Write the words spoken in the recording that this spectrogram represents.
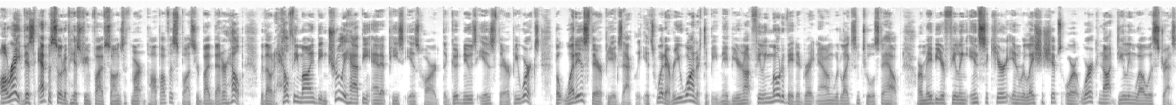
all right, this episode of History in Five Songs with Martin Popoff is sponsored by BetterHelp. Without a healthy mind, being truly happy and at peace is hard. The good news is therapy works. But what is therapy exactly? It's whatever you want it to be. Maybe you're not feeling motivated right now and would like some tools to help. Or maybe you're feeling insecure in relationships or at work, not dealing well with stress.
